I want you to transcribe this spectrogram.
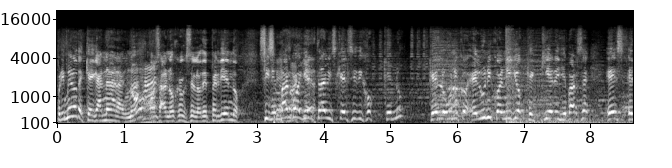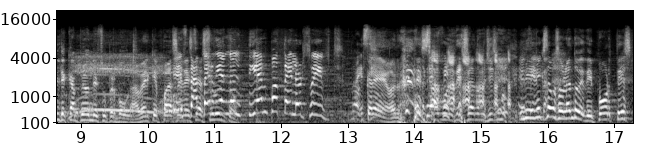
primero de que ganaran, ¿no? Ajá. O sea, no creo que se lo dé perdiendo. Sin Sí, embargo, ayer. Travis Kelsey dijo que no, que lo único, el único anillo que quiere llevarse es el de campeón del Super Bowl. A ver qué pasa en Está este perdiendo asunto. el tiempo Taylor Swift. No creo, ¿no? está monetizando muchísimo. Y miren, ya que estamos hablando de deportes,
